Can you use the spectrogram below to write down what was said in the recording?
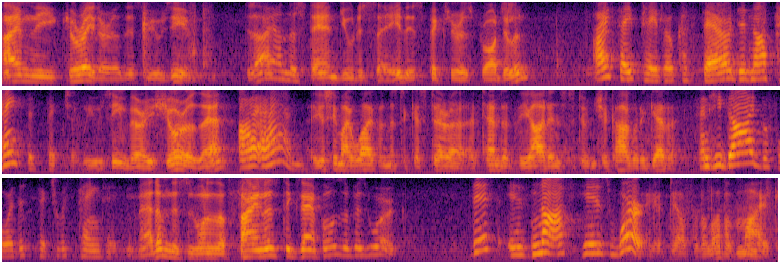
I'm the curator of this museum. Did I understand you to say this picture is fraudulent? I say Pedro Castera did not paint this picture. Well, you seem very sure of that. I am. Uh, You see, my wife and Mr. Castera attended the Art Institute in Chicago together. And he died before this picture was painted. Madam, this is one of the finest examples of his work. This is not his work. Hey, Adele, for the love of Mike.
